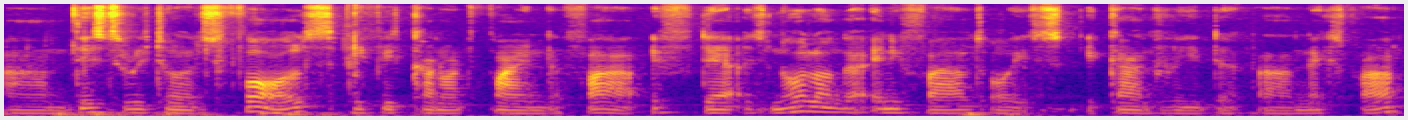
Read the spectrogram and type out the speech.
um, this returns false if it cannot find the file. If there is no longer any files or it can't read the uh, next file.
